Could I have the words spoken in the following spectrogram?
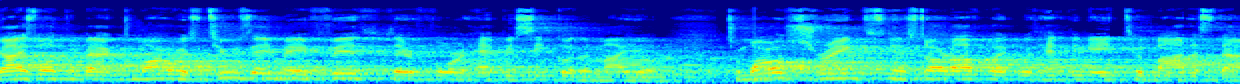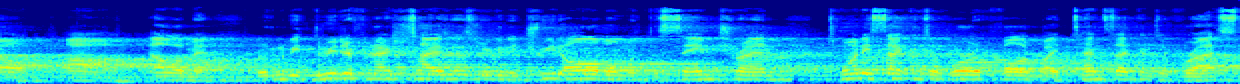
Guys, welcome back. Tomorrow is Tuesday, May 5th, therefore, happy Cinco de Mayo. Tomorrow's strength is going to start off with, with having a Tabata style uh, element. Going to be three different exercises. Going to treat all of them with the same trend 20 seconds of work followed by 10 seconds of rest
